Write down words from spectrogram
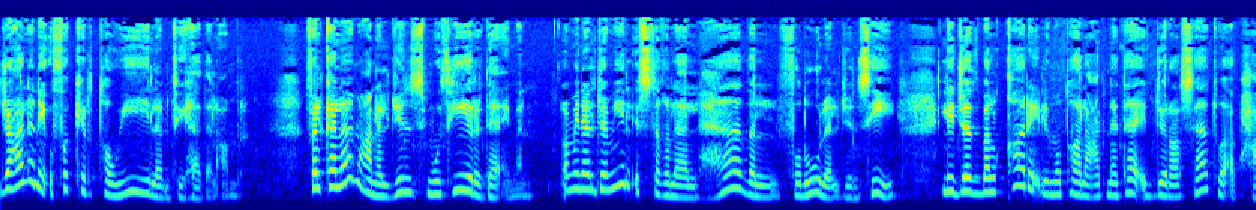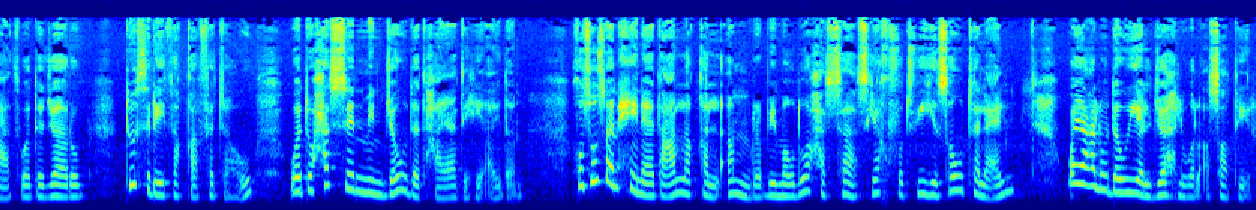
جعلني أفكر طويلا في هذا الأمر فالكلام عن الجنس مثير دائما ومن الجميل استغلال هذا الفضول الجنسي لجذب القارئ لمطالعة نتائج دراسات وأبحاث وتجارب تثري ثقافته وتحسن من جودة حياته أيضا. خصوصا حين يتعلق الأمر بموضوع حساس يخفض فيه صوت العلم ويعلو دوي الجهل والأساطير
